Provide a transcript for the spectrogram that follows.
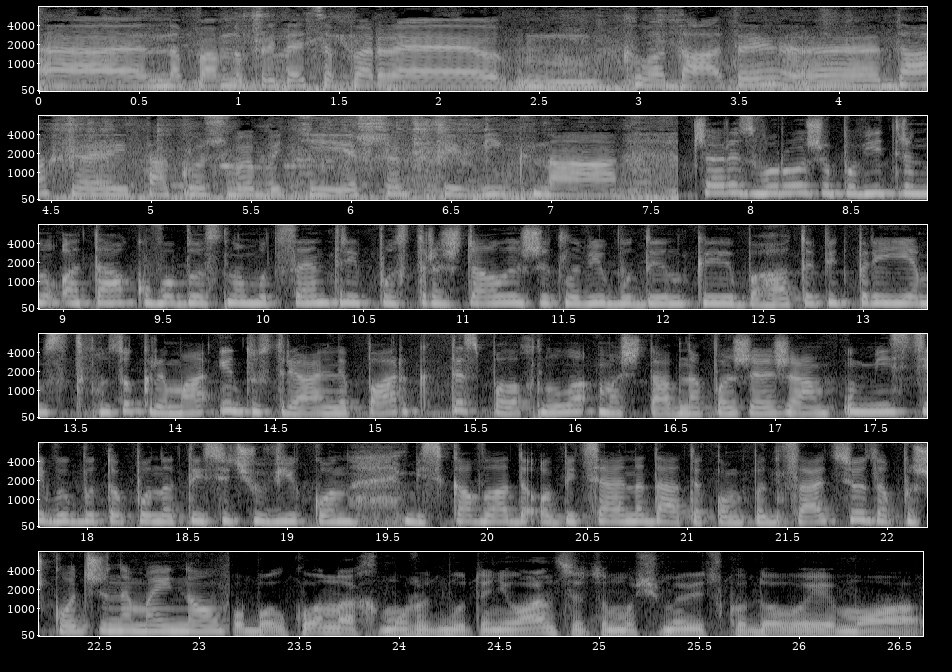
Е, Напевно, прийдеться перекладати е, дах і також вибиті шибки, вікна. Через ворожу повітряну атаку в обласному центрі постраждали житлові будинки, багато підприємств, зокрема індустріальний парк, де спалахнула масштабна пожежа. У місті вибито понад тисячу вікон. Міська влада обіцяє надати компенсацію за пошкоджене майно. По балконах можуть бути нюанси, тому що ми відшкодовуємо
